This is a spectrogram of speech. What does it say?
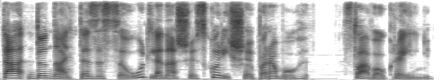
Та дональте ЗСУ для нашої скорішої перемоги. Слава Україні!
